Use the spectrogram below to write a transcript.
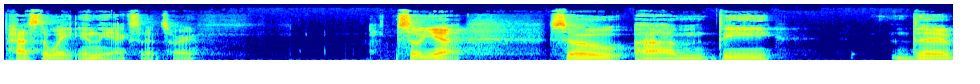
passed away in the accident. Sorry. So yeah, so um, the the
